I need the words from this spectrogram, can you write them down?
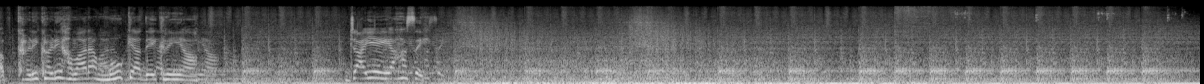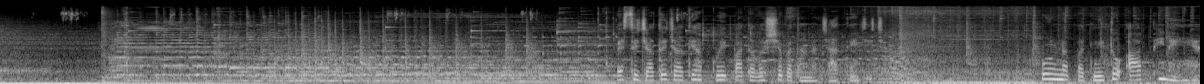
अब खड़ी खड़ी हमारा मुँह क्या देख रही हैं आप? जाइए यहाँ से। वैसे जाते जाते आपको एक बात अवश्य बताना चाहते हैं, जीजा। पूर्ण पत्नी तो आप भी नहीं है।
